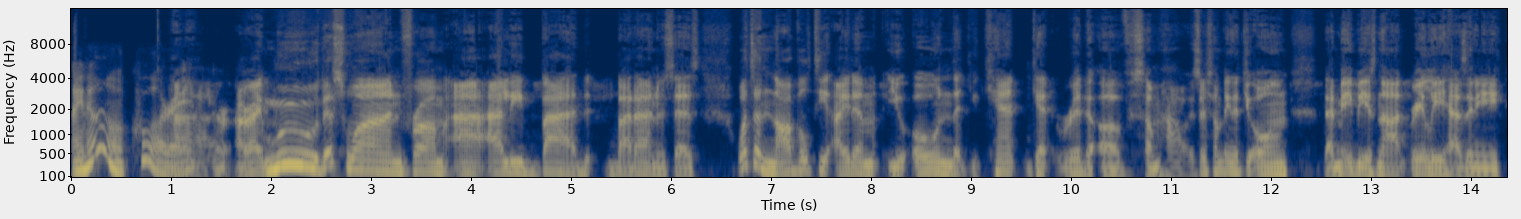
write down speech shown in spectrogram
I know. Cool. All right. Uh, all right. Moo. This one from uh, Ali Bad Baran who says, "What's a novelty item you own that you can't get rid of somehow? Is there something that you own that maybe is not really has any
